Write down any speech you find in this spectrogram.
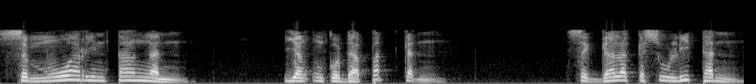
semua rintangan yang engkau dapatkan segala kesulitan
